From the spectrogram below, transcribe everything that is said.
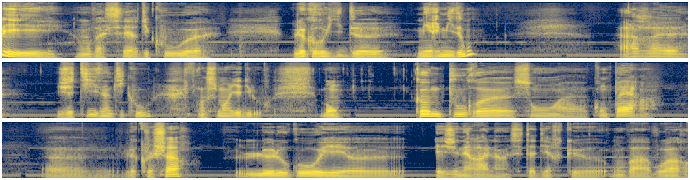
Allez, on va se faire du coup euh, le gruide euh, Myrmidon. Alors, euh, je tease un petit coup. Franchement, il y a du lourd. Bon, comme pour son compère, le Crusher, le logo est, général. Hein. C'est-à-dire avoir,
